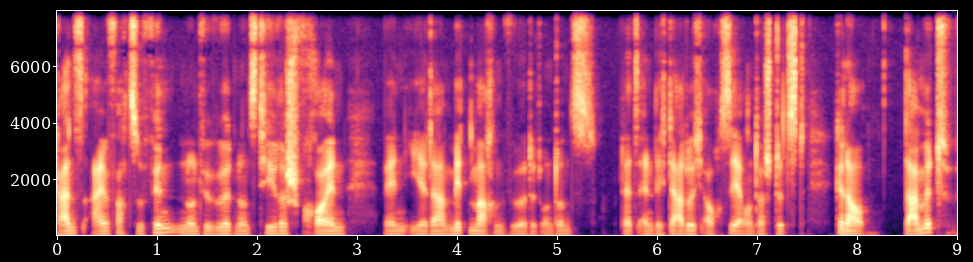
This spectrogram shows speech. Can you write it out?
ganz einfach zu finden und wir würden uns tierisch freuen, wenn ihr da mitmachen würdet und uns letztendlich dadurch auch sehr unterstützt. Genau, damit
